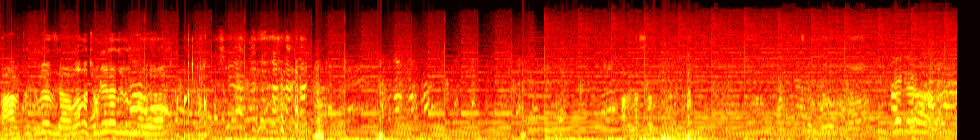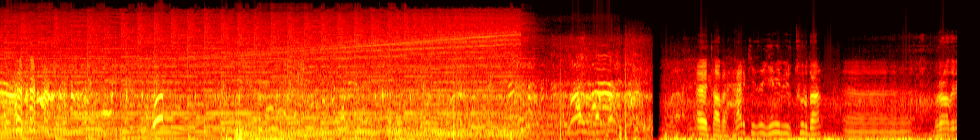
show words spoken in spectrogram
Abi takılıyoruz ya. Valla çok eğlenceli bunlar ya. Ya. Tekrar ol. Evet abi herkese yeni bir turdan eee buranın adını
